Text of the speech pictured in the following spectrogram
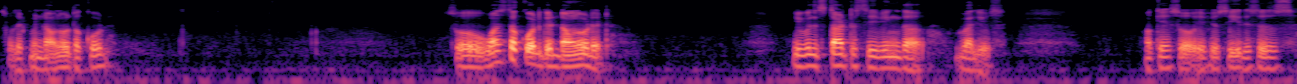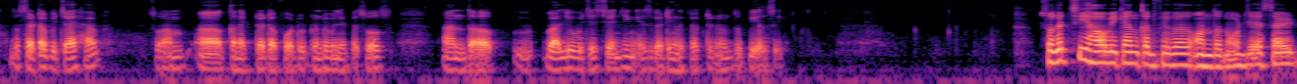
So let me download the code. So once the code get downloaded, you will start receiving the values okay so if you see this is the setup which I have so I'm uh, connected a 4 to 20 milliampere source and the value which is changing is getting reflected into the PLC so let's see how we can configure on the node.js side.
